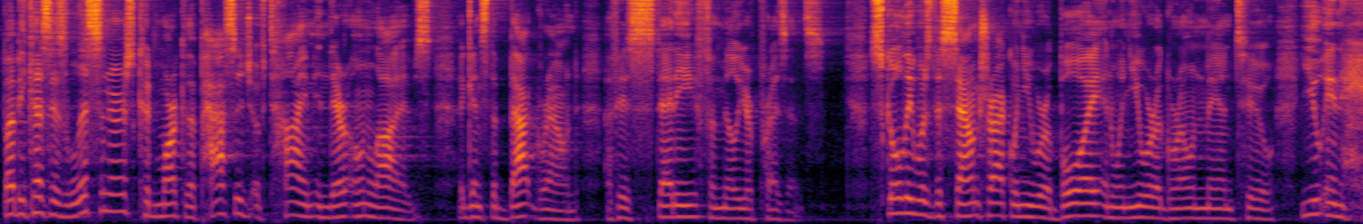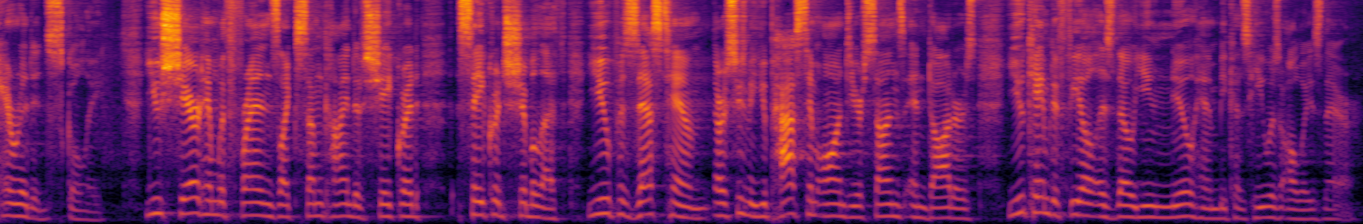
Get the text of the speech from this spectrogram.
but because his listeners could mark the passage of time in their own lives against the background of his steady, familiar presence. Scully was the soundtrack when you were a boy and when you were a grown man, too. You inherited Scully. You shared him with friends like some kind of sacred, sacred shibboleth. You possessed him, or excuse me, you passed him on to your sons and daughters. You came to feel as though you knew him because he was always there.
